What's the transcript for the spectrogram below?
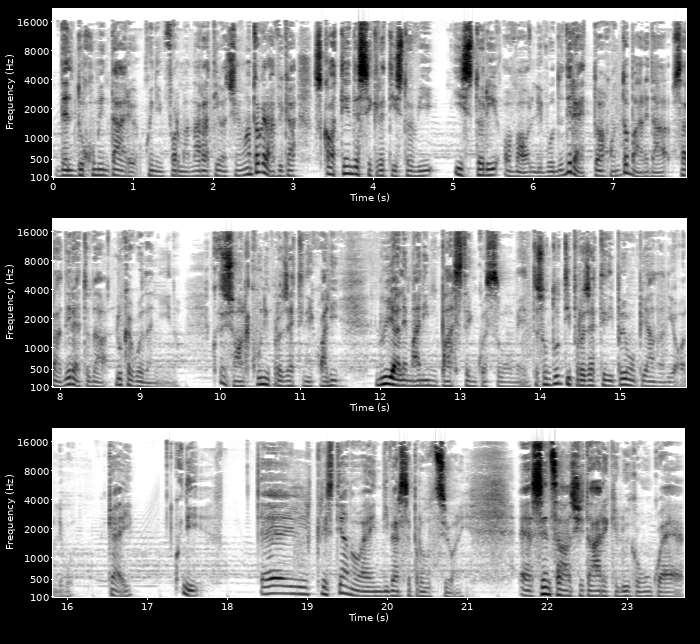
del documentario, quindi in forma narrativa cinematografica, Scotty and the Secret History, History of Hollywood, diretto a quanto pare da, sarà diretto da Luca Guadagnino. Questi sono alcuni progetti nei quali lui ha le mani in pasta in questo momento. Sono tutti progetti di primo piano di Hollywood. Ok? Quindi eh, il cristiano è in diverse produzioni. Eh, senza citare che lui comunque è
